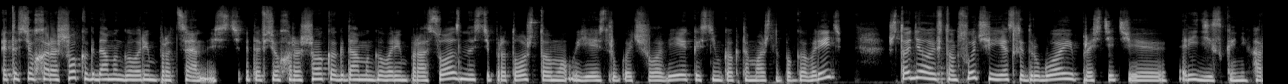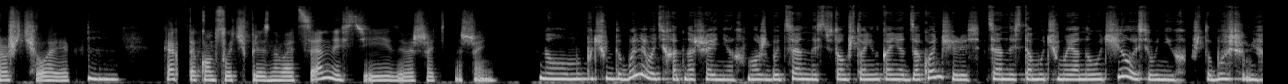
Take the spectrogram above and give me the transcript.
Это все хорошо, когда мы говорим про ценность. Это все хорошо, когда мы говорим про осознанность и про то, что есть другой человек, и с ним как-то можно поговорить. Что делать в том случае, если другой, простите, редиска, нехороший человек? Mm-hmm. Как в таком случае признавать ценность и завершать отношения? Но мы почему-то были в этих отношениях. Может быть, ценность в том, что они наконец закончились. Ценность тому, чему я научилась у них, что больше мне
